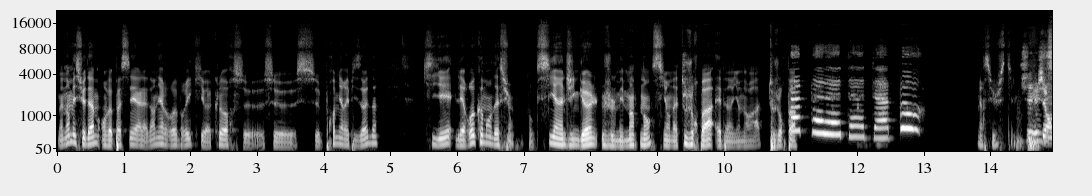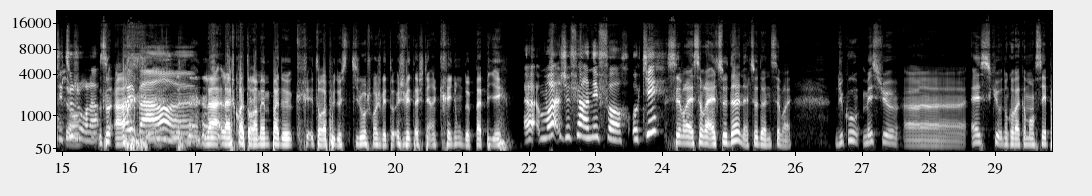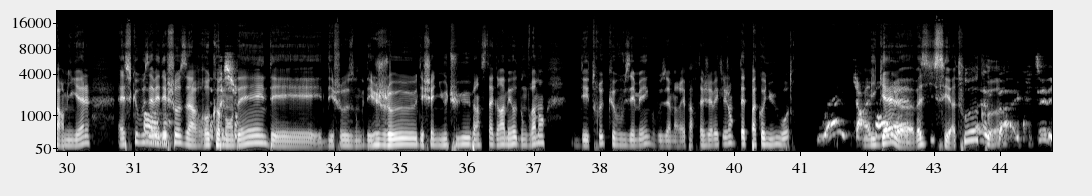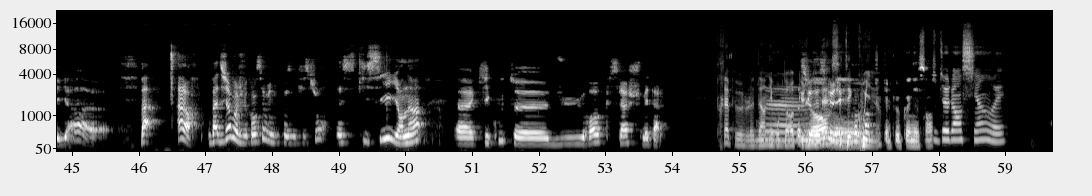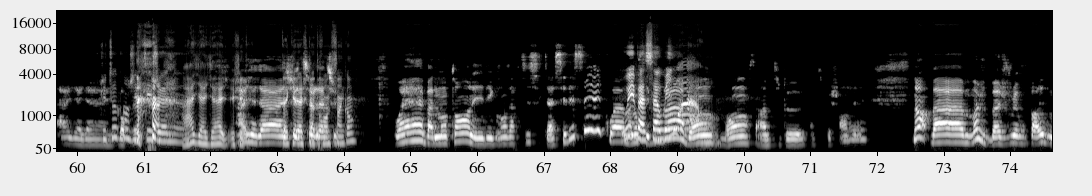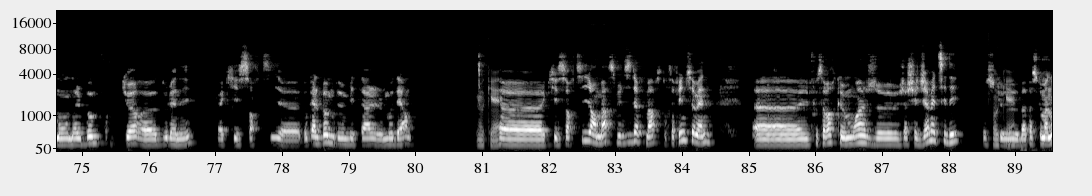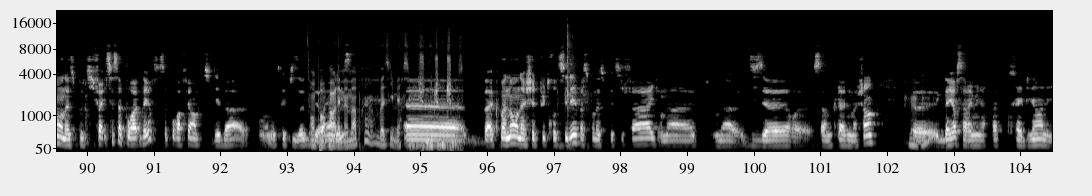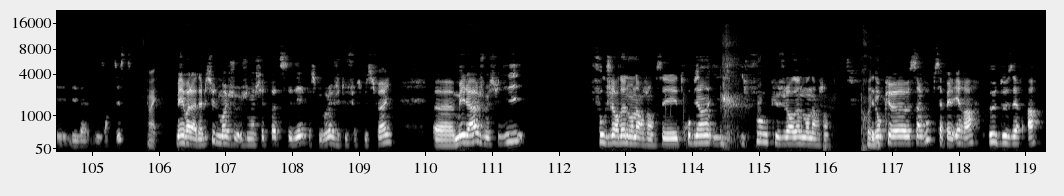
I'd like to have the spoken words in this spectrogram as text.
Maintenant, messieurs, dames, on va passer à la dernière rubrique qui va clore ce, ce- ce premier épisode, qui est les recommandations. Donc, s'il y a un jingle, je le mets maintenant. S'il n'y en a toujours pas, eh ben, il y en aura toujours pas. Merci, Justine. Je, suis toujours là. Ah, bah, hein, euh, là, là, je crois que tu même pas de, t'auras plus de stylo. Je crois que je vais, te- je vais t'acheter un crayon de papier. euh, moi, je fais un effort, ok? C'est vrai, c'est vrai. Elle se donne, elle se donne, c'est vrai. Du coup, messieurs, euh, est-ce que donc on va commencer par Miguel. Est-ce que vous Oh avez des choses à recommander, des, des choses donc des jeux, des chaînes YouTube, Instagram et autres, donc vraiment des trucs que vous aimez, que vous aimeriez partager avec les gens, peut-être pas connus ou autres? Carrément, Miguel, ouais. euh, vas-y, c'est à toi quoi. bah, écoutez, les gars. euh, Bah, alors, bah déjà, moi, je vais commencer par vous poser une question. Est-ce qu'ici, il y en a qui écoutent du rock slash metal? Très peu. Le dernier groupe de Euh, rock que j'ai c'était Queen. Quelques connaissances. De l'ancien, ouais. Aïe, aïe, aïe. Plutôt Bon. quand j'étais jeune. Aïe aïe aïe. Aïe, aïe, aïe. T'as quel âge T'as seul là-dessus. 35 ans? Ouais, bah de mon temps, les, les grands artistes, c'était ACDC, quoi. Oui, Maintenant, bah, ça, oui. Bon, bon, ça a un petit peu, un petit peu changé. Non, bah moi, je, bah, je voulais vous parler de mon album coup de cœur euh, de l'année, bah, qui est sorti, euh, donc album de métal moderne, Ok. euh, qui est sorti en mars, le 19 mars, donc ça fait une semaine. Euh, il faut savoir que moi, je j'achète jamais de CD. Parce, que, bah, parce que maintenant on a Spotify. Ça, ça pourra. D'ailleurs, ça, ça pourra faire un petit débat pour un autre épisode. On peut en parler même après. hein. Vas-y, merci. Euh, bah, que maintenant on n'achète plus trop de CD parce qu'on a Spotify, on a, on a Deezer, SoundCloud, machin. Mhm. Euh, D'ailleurs, ça rémunère pas très bien les, les, les artistes. Ouais. Mais voilà, d'habitude, moi, je, je n'achète pas de CD parce que voilà, j'ai tout sur Spotify. Euh, mais là, je me suis dit, faut que je leur donne mon argent. C'est trop bien, il, il faut que je leur donne mon argent. Prenez. Et donc, euh, c'est un groupe qui s'appelle ERA, E2RA.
